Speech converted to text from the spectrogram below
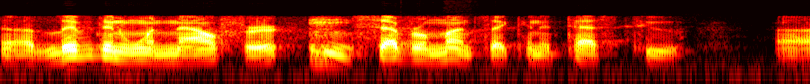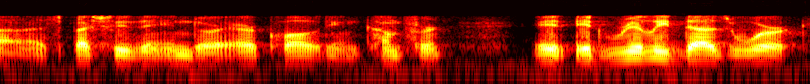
uh, lived in one now for several months, I can attest to, uh, especially the indoor air quality and comfort. It, it really does work,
